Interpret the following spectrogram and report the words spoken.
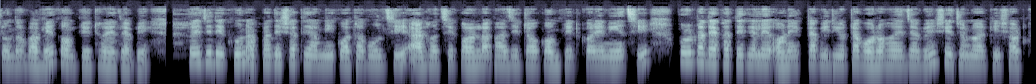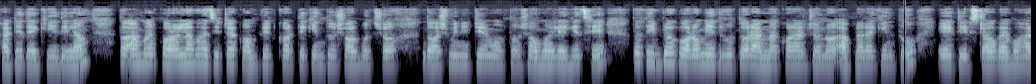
সুন্দরভাবে কমপ্লিট হয়ে যাবে। তো এই যে দেখুন, আপনাদের সাথে আমি কথা বলছি আর হচ্ছে করলা ভাজিটাও কমপ্লিট করে নিয়েছি। পুরোটা দেখাতে গেলে অনেকটা ভিডিওটা বড় হয়ে যাবে, সেজন্য আর কি শর্টকাটে দেখিয়ে দিলাম। তো আমার করলা ভাজিটা কমপ্লিট করতে কিন্তু সর্বোচ্চ দশ মিনিটের মতো সময় লেগেছে। তো তীব্র গরমে দ্রুত রান্না করার জন্য আপনারা কিন্তু এই টিপসটাও ব্যবহার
